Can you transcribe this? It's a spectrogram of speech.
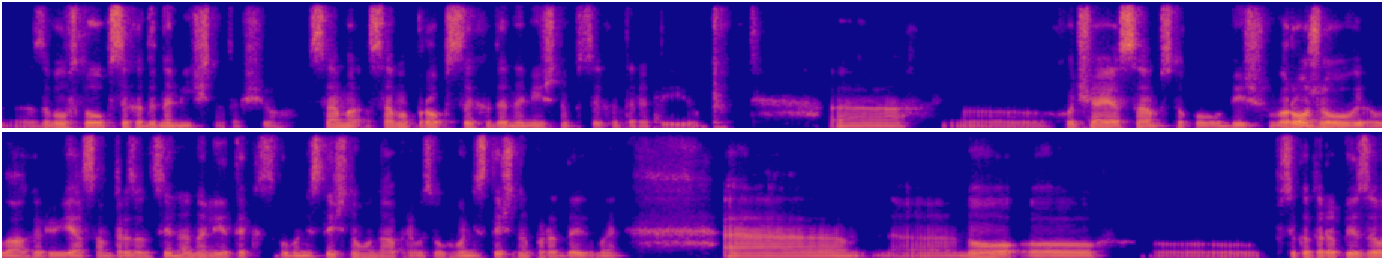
Забув слово психодинамічна, так що саме, саме про психодинамічну психотерапію. Е, Хоча я сам з такого більш ворожого лагерю, я сам транзакційний аналітик з гуманістичного напрямку, з гуманістичної парадигми. Е, е, Ну, психотерапія за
